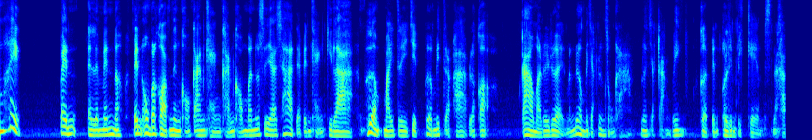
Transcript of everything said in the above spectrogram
ำให้เป็น เอลเมนต์เนาะเป็นองค์ประกอบหนึ่งของการแข่งขันของมนุษยชาติ แต่เป็นแข่งกีฬา เพื่อไมตรีจิตเพื่อมิตรภาพแล้วก็ก้าวมาเรื่อยๆ มันเริ่มมาจากเรื่องสงคราม เรื่องจากการวิ่งเกิดเป็นโอลิมปิกเกมส์นะครับ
